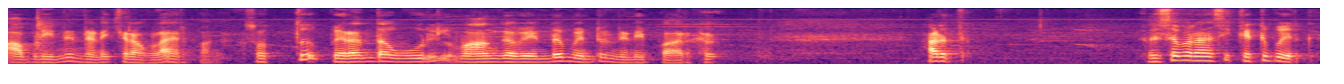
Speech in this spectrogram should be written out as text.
அப்படின்னு நினைக்கிறவங்களா இருப்பாங்க. சொத்து பிறந்த ஊரில் வாங்க வேண்டும் என்று நினைப்பார்கள். அடுத்து ரிஷபராசி கெட்டு போயிருக்கு.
